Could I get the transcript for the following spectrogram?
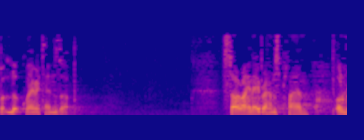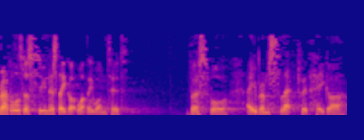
but look where it ends up. Sarai and Abraham's plan unravels as soon as they got what they wanted. Verse 4 Abram slept with Hagar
